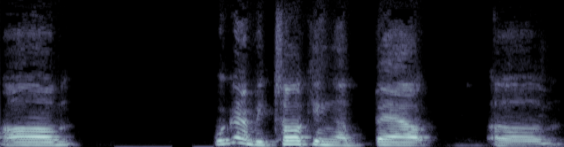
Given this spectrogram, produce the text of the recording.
Um, we're going to be talking about um,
